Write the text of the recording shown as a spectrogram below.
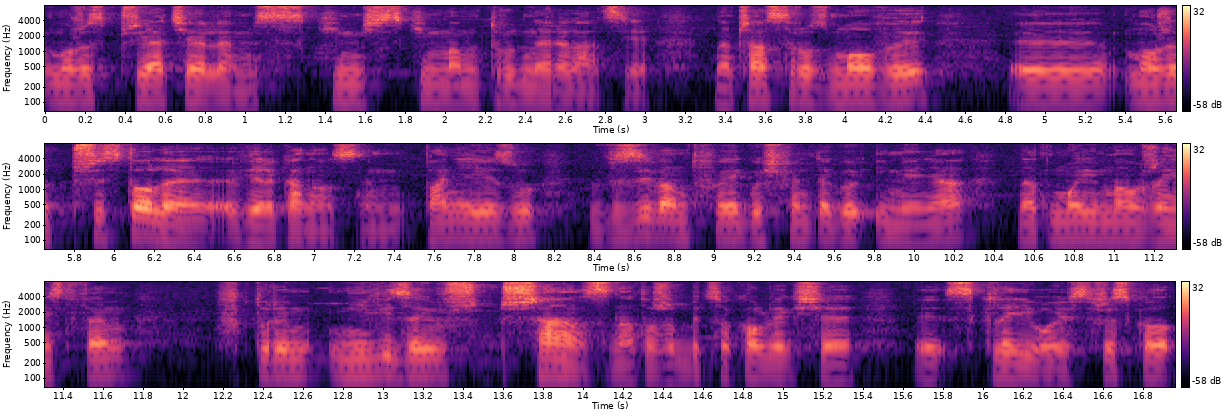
może z przyjacielem, z kimś, z kim mam trudne relacje, na czas rozmowy może przy stole wielkanocnym. Panie Jezu, wzywam Twojego świętego imienia nad moim małżeństwem, w którym nie widzę już szans na to, żeby cokolwiek się y, skleiło. Jest wszystko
